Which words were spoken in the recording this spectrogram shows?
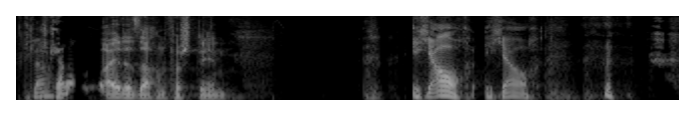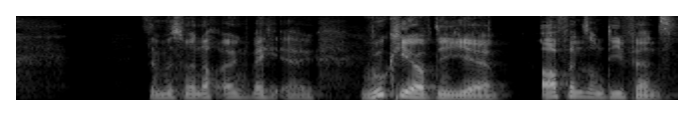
Klar. Ich kann aber beide Sachen verstehen. Ich auch, ich auch. Dann müssen wir noch irgendwelche äh, Rookie of the Year, Offense und Defense,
